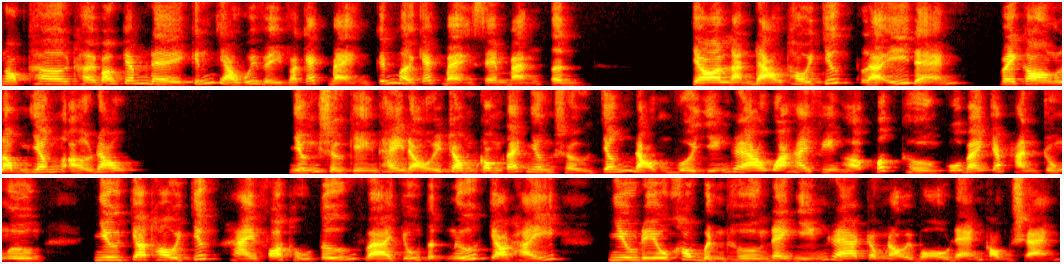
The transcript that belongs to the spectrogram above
Ngọc Thơ, Thời báo chấm D, kính chào quý vị và các bạn, kính mời các bạn xem bản tin. Cho lãnh đạo thôi chức là ý đảng, vậy còn lòng dân ở đâu? Những sự kiện thay đổi trong công tác nhân sự chấn động vừa diễn ra qua hai phiên họp bất thường của Ban chấp hành Trung ương như cho thôi chức hai phó thủ tướng và chủ tịch nước cho thấy nhiều điều không bình thường đang diễn ra trong nội bộ đảng Cộng sản.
